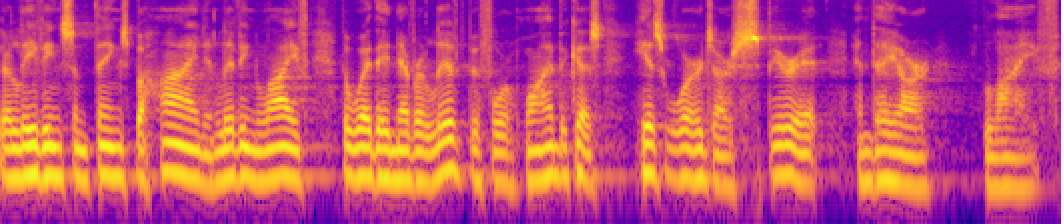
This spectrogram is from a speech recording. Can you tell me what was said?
They're leaving some things behind and living life the way they never lived before. Why? Because His words are spirit and they are life.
